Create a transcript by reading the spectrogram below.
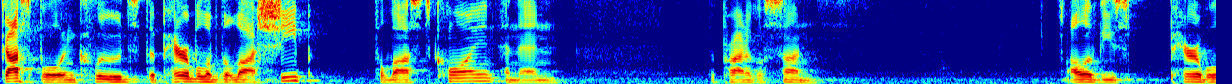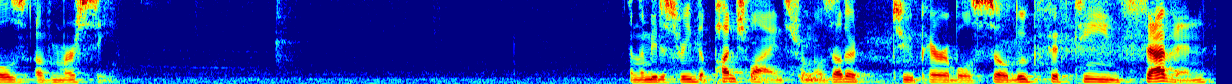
gospel includes the parable of the lost sheep, the lost coin, and then the prodigal son. All of these parables of mercy. And let me just read the punchlines from those other two parables. So, Luke 15, 7,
